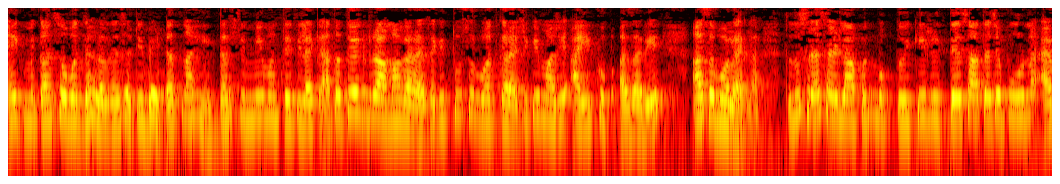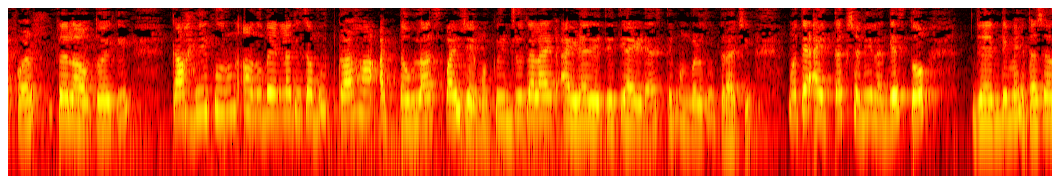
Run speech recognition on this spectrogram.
एकमेकांसोबत घालवण्यासाठी भेटत नाही. तर सिम्मी म्हणते तिला की आता तू एक ड्रामा करायचा की तू सुरुवात करायची की माझी आई खूप आजारी आहे असं बोलायला. तर दुसऱ्या साईडला आपण बघतोय की रितेश हा त्याचे पूर्ण एफर्ट्स लावतोय की काही करून अनुबेनला तिचा भूतकाळ हा आटवलाच पाहिजे. मग किंजू त्याला एक आयडिया देते ती आयडिया असते मंगळसूत्राची. मग ते ऐकता क्षणी लगेच तो जयंती मेहताच्या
